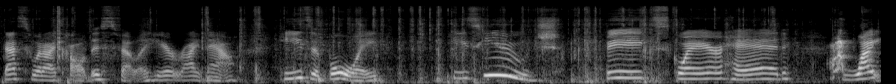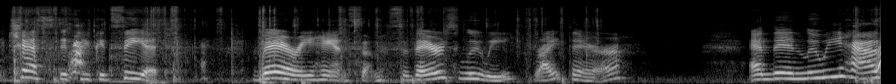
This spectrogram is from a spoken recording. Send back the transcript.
That's what I call this fella here right now. He's a boy. He's huge. Big, square head, white chest if you could see it. Very handsome. So there's Louie right there. And then Louie has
